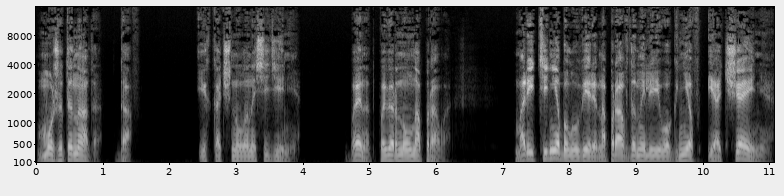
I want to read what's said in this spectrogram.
«Может, и надо, Даф». Их качнуло на сиденье. Беннет повернул направо. Маритти не был уверен, оправданы ли его гнев и отчаяние,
